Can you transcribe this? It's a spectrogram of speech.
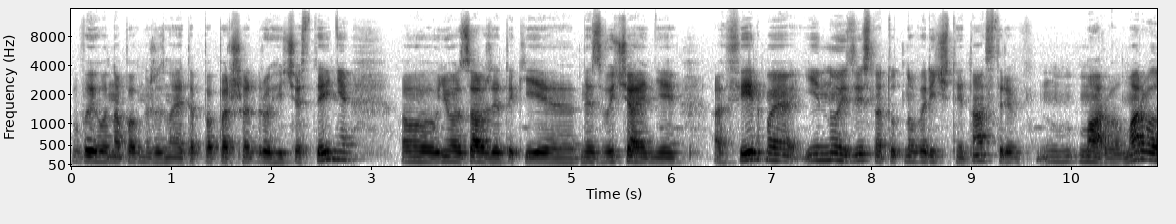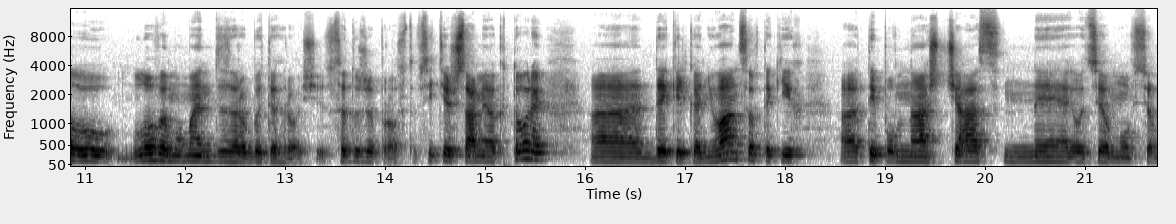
Ви його, напевно, вже знаєте по першій другій частині. О, У нього завжди такі е, незвичайні е, фільми. І, ну, і звісно, тут новорічний настрій Марвел. Марвел ловить момент заробити гроші. Все дуже просто. Всі ті ж самі актори, е, декілька нюансів таких. е, Типу, в наш час не оцьому всьому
